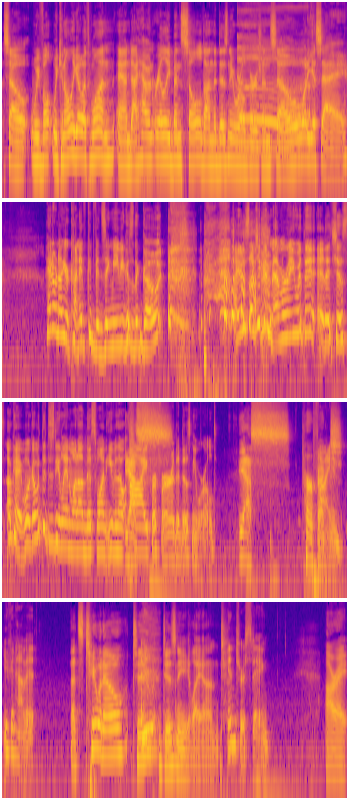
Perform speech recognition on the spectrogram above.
So we've we can only go with one, and I haven't really been sold on the Disney World version. So what do you say? I don't know. You're kind of convincing me because of the goat. I have such a good memory with it, and it's just okay. We'll go with the Disneyland one on this one, even though I prefer the Disney World. Yes, perfect. Fine, you can have it. That's two and zero to Disneyland. Interesting. All right,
